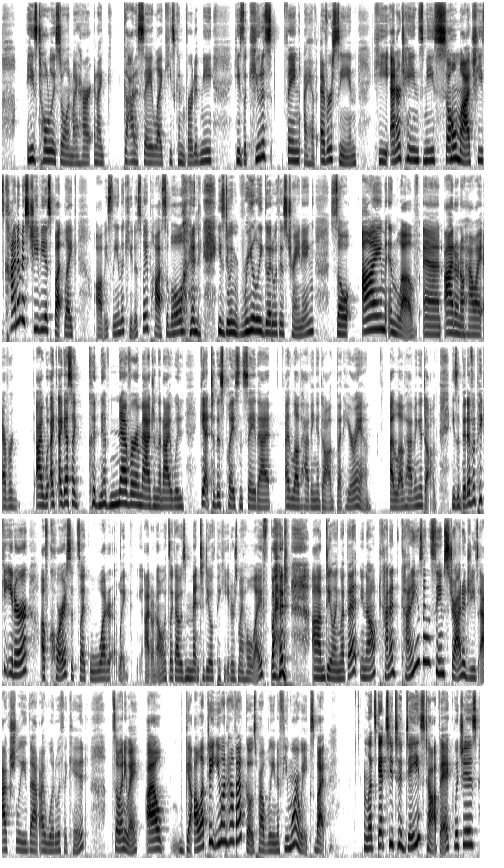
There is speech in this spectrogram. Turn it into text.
he's totally stolen my heart. And I gotta say, like, he's converted me. He's the cutest thing I have ever seen. He entertains me so much. He's kind of mischievous, but like obviously in the cutest way possible. And he's doing really good with his training. So I'm in love. And I don't know how I ever. I would. I, I guess I could have never imagined that I would get to this place and say that I love having a dog, but here I am. I love having a dog. He's a bit of a picky eater. Of course, it's like what like I don't know. It's like I was meant to deal with picky eaters my whole life, but um, dealing with it, you know, kind of kind of using the same strategies actually that I would with a kid. So anyway, I'll get I'll update you on how that goes probably in a few more weeks, but let's get to today's topic, which is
